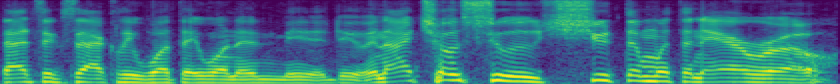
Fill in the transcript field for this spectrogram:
That's exactly what they wanted me to do. And I chose to shoot them with an arrow.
